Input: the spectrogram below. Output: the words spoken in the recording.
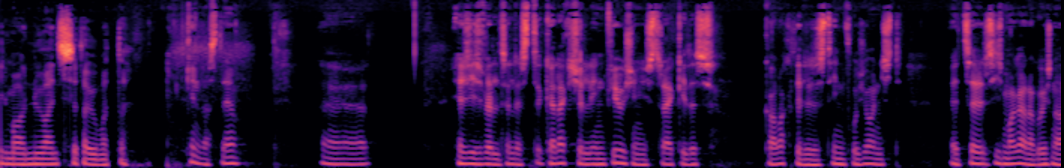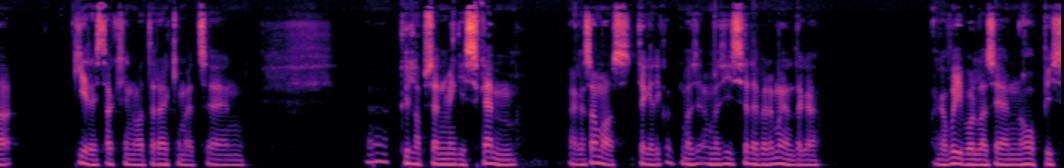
ilma nüansse tajumata. kindlasti jah. Äh, ja siis veel sellest Galactical Infusionist rääkides, galaktilisest infusioonist. et see, siis ma ka nagu üsna kiiresti hakkasin vaata rääkima, et see on, küllap see on mingi skämm, aga samas tegelikult ma, ma siis selle peale mõelnud, aga, aga võib-olla see on hoopis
